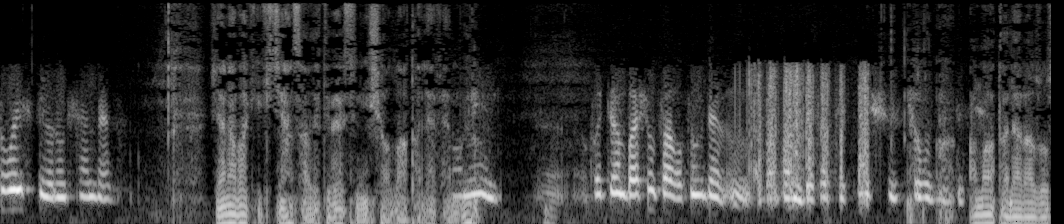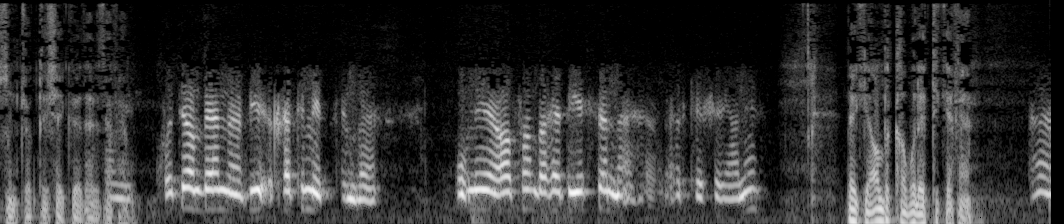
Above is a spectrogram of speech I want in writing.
dua istiyorum senden. Cenab-ı Hak iki can saadeti versin inşallah Teala efendim buyurun. Amin. Hocam başım sağ olsun bir de babam vefat etmiş. Çok üzüldük. Allah Teala razı olsun çok teşekkür ederiz efendim. Hocam ben bir hatim ettim ben. Onu alsan da hediye etsen herkese yani. Peki aldık kabul ettik efendim. Ha,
